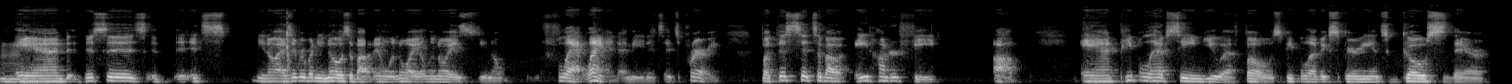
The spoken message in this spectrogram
Mhm. and this is it- it's you know as everybody knows about Illinois. Illinois is you know flat land. I mean it's it's prairie, but this sits about 800 feet up, and people have seen UFOs. People have experienced ghosts there.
